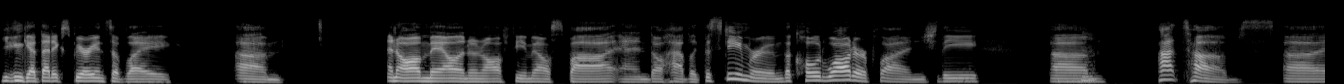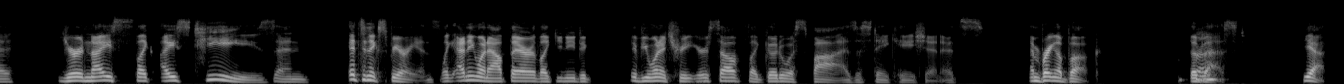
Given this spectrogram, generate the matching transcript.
you can get that experience of like, um, an all male and an all female spa, and they'll have like the steam room, the cold water plunge, the um, mm-hmm. hot tubs, uh, your nice like iced teas and it's an experience. Like anyone out there, like you need to if you want to treat yourself, like go to a spa as a staycation. It's and bring a book. The okay. best. Yeah.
